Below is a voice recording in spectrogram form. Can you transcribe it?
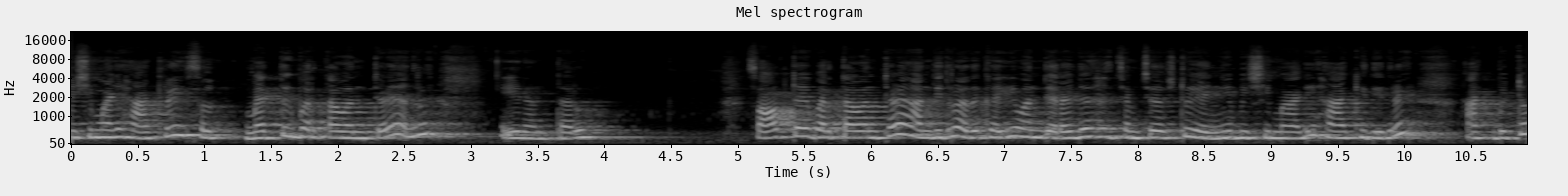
ಬಿಸಿ ಮಾಡಿ ಹಾಕ್ರಿ, ಸ್ವಲ್ಪ ಮೆತ್ತಗೆ ಬರ್ತಾವಂತೇಳಿ. ಅಂದರೆ ಏನಂತಾರು? ಸಾಫ್ಟಾಗಿ ಬರ್ತಾವಂಥೇಳಿ ಅಂದಿದ್ರು. ಅದಕ್ಕಾಗಿ ಒಂದೆರಡು ಚಮಚದಷ್ಟು ಎಣ್ಣೆ ಬಿಸಿ ಮಾಡಿ ಹಾಕಿದಿದ್ರೆ ಹಾಕಿಬಿಟ್ಟು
